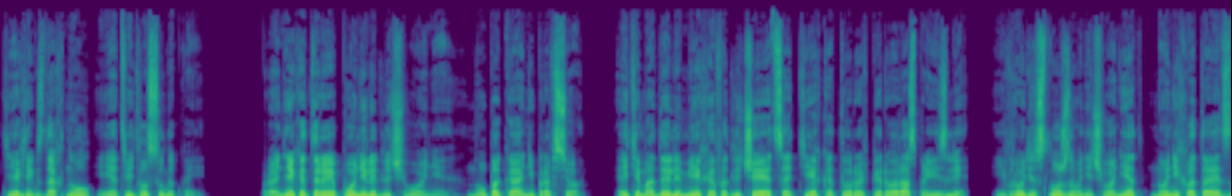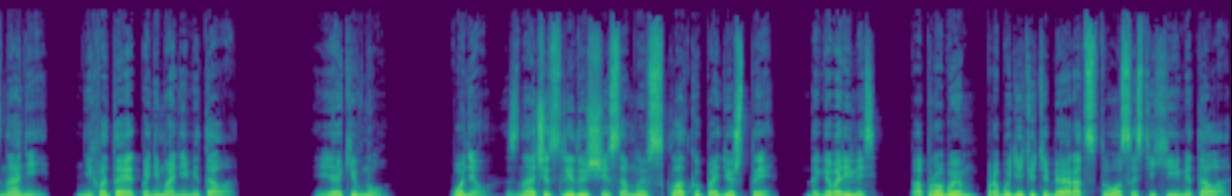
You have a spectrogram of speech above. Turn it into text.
Техник вздохнул и ответил с улыбкой. «Про некоторые поняли, для чего они, но пока не про все. Эти модели мехов отличаются от тех, которые в первый раз привезли. И вроде сложного ничего нет, но не хватает знаний, не хватает понимания металла. Я кивнул. Понял. Значит, следующий со мной в складку пойдешь ты. Договорились? Попробуем пробудить у тебя родство со стихией металла.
